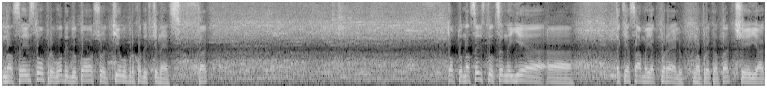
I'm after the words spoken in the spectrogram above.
Насильство приводить до того, що тілу приходить кінець. Так? Тобто насильство це не є е, таке саме, як перелюб, наприклад, так? чи як.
